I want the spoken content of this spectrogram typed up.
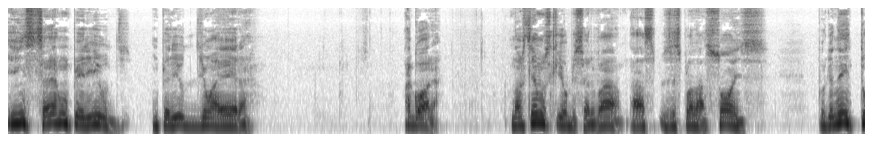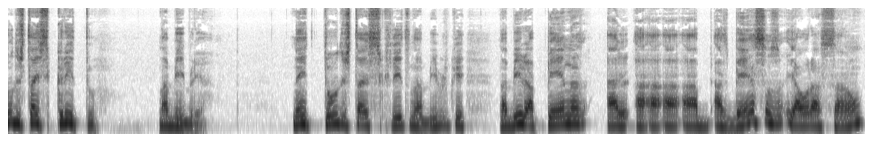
e encerra um período, um período de uma era. Agora, nós temos que observar as explanações, porque nem tudo está escrito na Bíblia. Nem tudo está escrito na Bíblia, porque na Bíblia apenas a, a, a, as bênçãos e a oração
